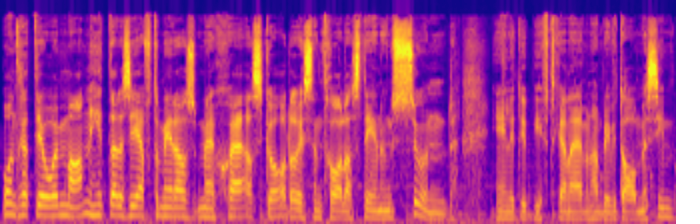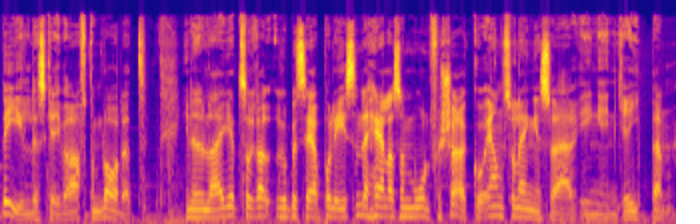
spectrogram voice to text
Och en 30-årig man hittades i eftermiddags med skärskador i centrala Stenungsund. Enligt uppgift kan han även ha blivit av med sin bil, det skriver Aftonbladet. I nuläget så rubricerar polisen det hela som mordförsök och än så länge så är ingen gripen.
